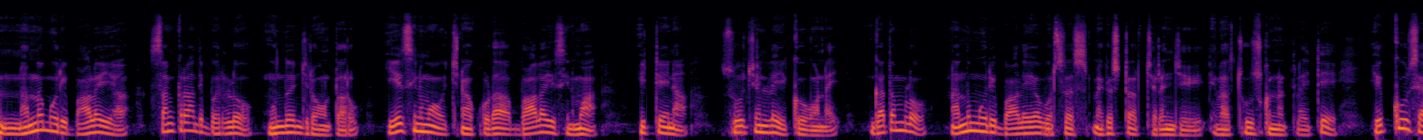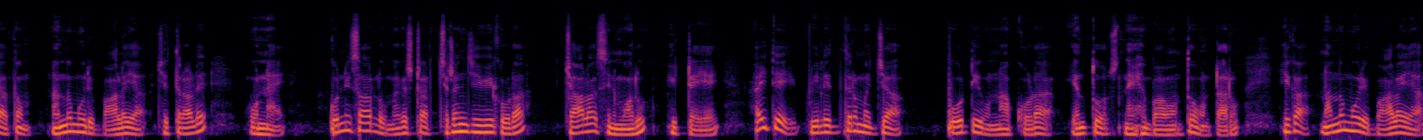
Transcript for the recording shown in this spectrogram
నందమూరి బాలయ్య సంక్రాంతి బరిలో ముందంజలో ఉంటారు. ఏ సినిమా వచ్చినా కూడా బాలయ్య సినిమా హిట్ అయిన సూచనలే ఎక్కువ ఉన్నాయి. గతంలో నందమూరి బాలయ్య వర్సెస్ మెగాస్టార్ చిరంజీవి ఇలా చూసుకున్నట్లయితే ఎక్కువ శాతం నందమూరి బాలయ్య చిత్రాలే ఉన్నాయి. కొన్నిసార్లు మెగాస్టార్ చిరంజీవి కూడా చాలా సినిమాలు హిట్ అయ్యాయి అయితే వీళ్ళిద్దరి మధ్య పోటీ ఉన్నా కూడా ఎంతో స్నేహభావంతో ఉంటారు. ఇక నందమూరి బాలయ్య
